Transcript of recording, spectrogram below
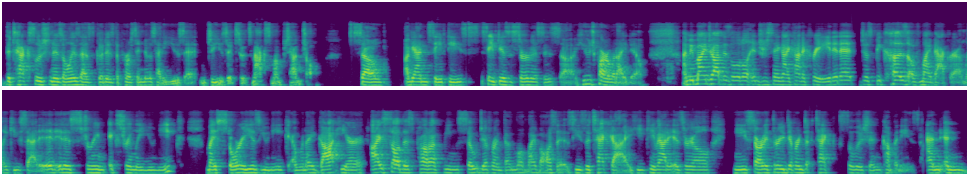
the tech solution is only as good as the person knows how to use it and to use it to its maximum potential. So again, safety safety as a service is a huge part of what I do. I mean, my job is a little interesting. I kind of created it just because of my background, like you said. It, it is stream, extremely unique. My story is unique, and when I got here, I saw this product being so different than what my boss is. He's a tech guy. He came out of Israel. He started three different tech solution companies and and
